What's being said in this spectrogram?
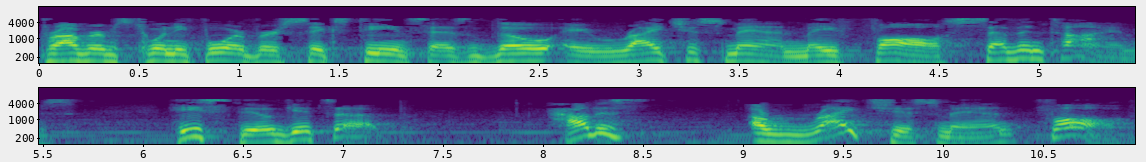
Proverbs 24 verse 16 says, though a righteous man may fall seven times, he still gets up. How does a righteous man fall?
